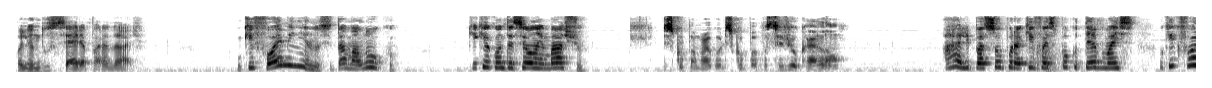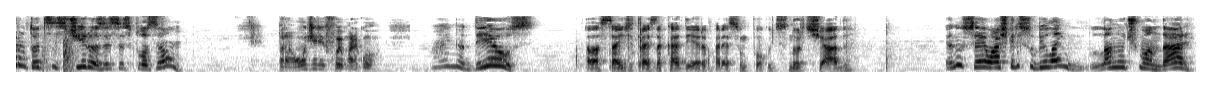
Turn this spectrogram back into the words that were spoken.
olhando séria para Dário. O que foi, menino? Você tá maluco? O que, que aconteceu lá embaixo? Desculpa, Margot, desculpa. Você viu o Carlão? Ah, ele passou por aqui faz pouco tempo, mas o que, que foram todos esses tiros, essa explosão? Para onde ele foi, Margot? Ai, meu Deus! Ela sai de trás da cadeira, parece um pouco desnorteada. Eu não sei, eu acho que ele subiu lá, em, lá no último andar.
